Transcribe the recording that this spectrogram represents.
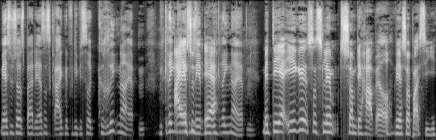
Men jeg synes også bare, at det er så skrækkeligt, fordi vi sidder og griner af dem. Vi griner Ej, ikke synes- med dem, ja. vi griner af dem. Men det er ikke så slemt, som det har været, vil jeg så bare sige.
